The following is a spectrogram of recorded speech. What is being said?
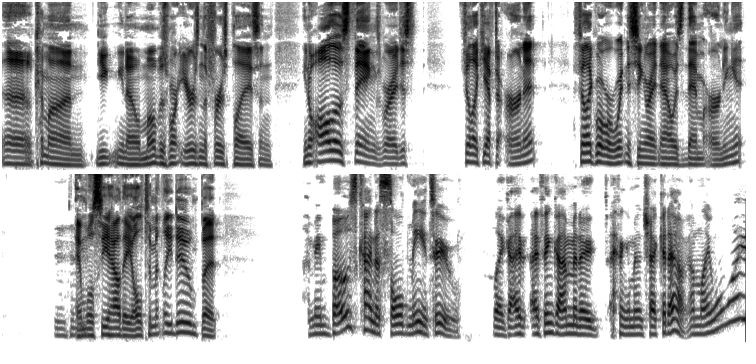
uh, come on, you, you know, MOBAs weren't yours in the first place. And, you know, all those things where I just feel like you have to earn it. I feel like what we're witnessing right now is them earning it. Mhm. and we'll see how they ultimately do. But I mean, Bo's kind of sold me too. Like, I, I think I'm gonna, I think I'm gonna check it out. I'm like, well, why,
